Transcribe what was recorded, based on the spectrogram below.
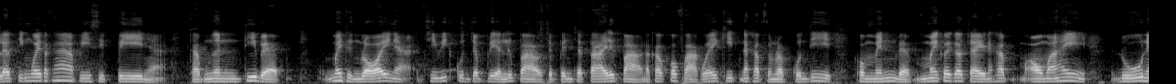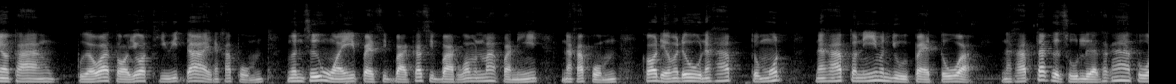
แล้วทิ้งไว้ทั้ง5ปี 10 ปีเนี่ยกับเงินที่แบบ ไม่ถึงร้อยเนี่ยชีวิตคุณจะเปลี่ยนหรือเปล่าจะเป็นจะตายหรือเปล่านะครับก็ฝากไว้ให้คิดนะครับสำหรับคนที่คอมเมนต์แบบไม่ค่อยเข้าใจนะครับเอามาให้รู้แนวทางเผื่อว่าต่อยอดชีวิตได้นะครับผมเงินซื้อหวย 80 บาท 90 บาทว่ามันมากกว่านี้นะครับผมก็เดี๋ยวมาดูนะครับสมมตินะครับตอนนี้มันอยู่ 8 ตัวนะครับถ้าเกิดศูนย์เหลือทั้ง 5 ตัว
